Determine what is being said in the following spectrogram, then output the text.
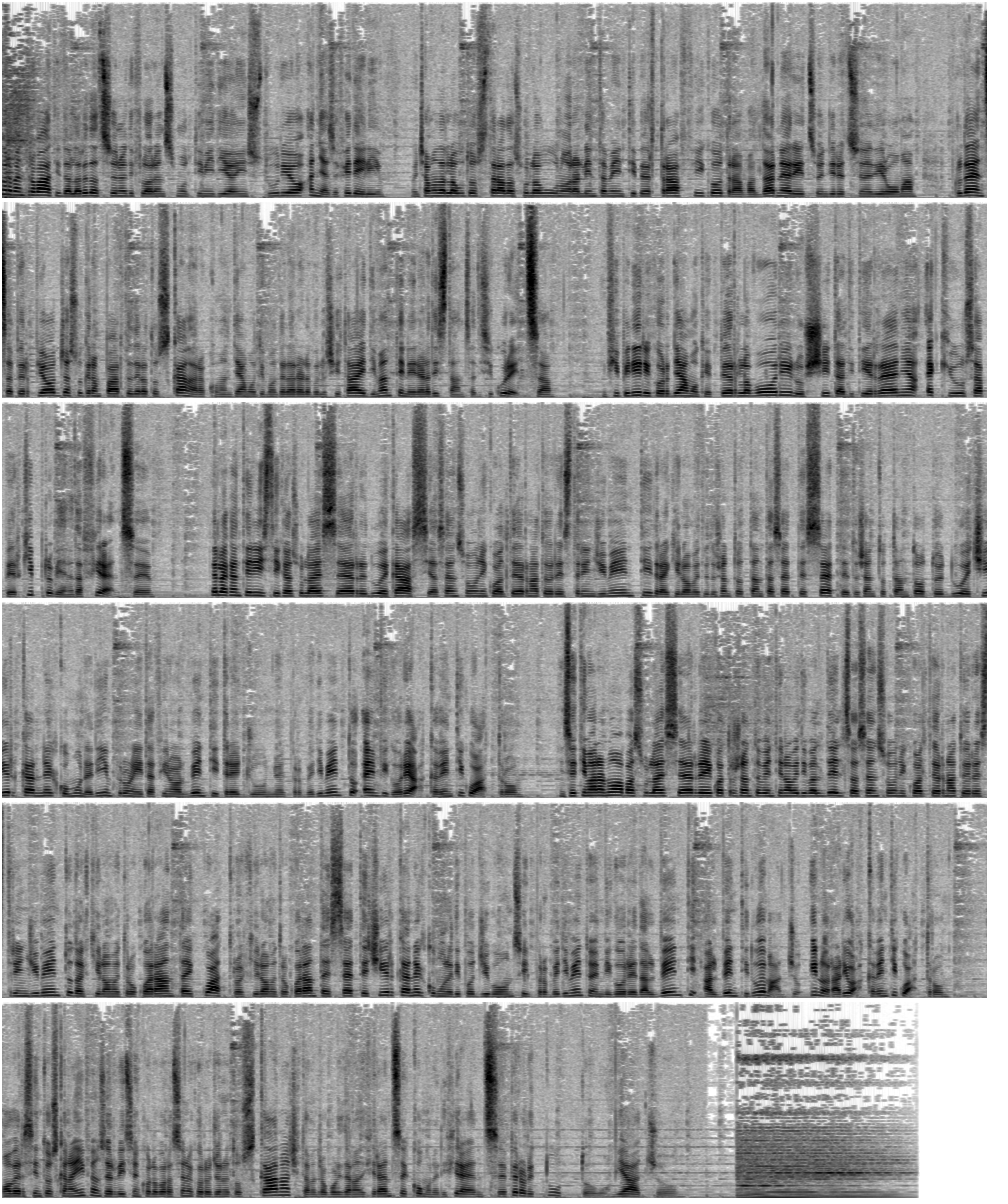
Ancora ben trovati dalla redazione di Florence Multimedia in studio Agnese Fedeli. Cominciamo dall'autostrada sulla 1, rallentamenti per traffico tra Valdarne e Arezzo in direzione di Roma. Prudenza per pioggia su gran parte della Toscana, raccomandiamo di moderare la velocità e di mantenere la distanza di sicurezza. In Fipili ricordiamo che per lavori l'uscita di Tirrenia è chiusa per chi proviene da Firenze. Per la cantieristica sulla SR2 Cassia, senso unico alternato e restringimenti tra i chilometri 287,7 e 288,2 circa nel comune di Impruneta fino al 23 giugno. Il provvedimento è in vigore H24. In settimana nuova sulla SR 429 di Valdelsa, senso unico alternato e restringimento dal chilometro 44 al chilometro 47 circa nel comune di Poggibonsi. Il provvedimento è in vigore dal 20 al 22 maggio in orario H24. Muoversi in Toscana Info è un servizio in collaborazione con Regione Toscana, Città Metropolitana di Firenze e Comune di Firenze. Per ora è tutto, buon viaggio!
